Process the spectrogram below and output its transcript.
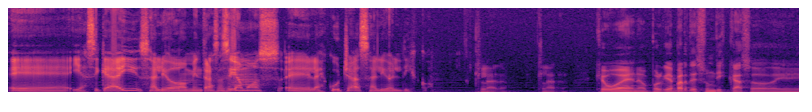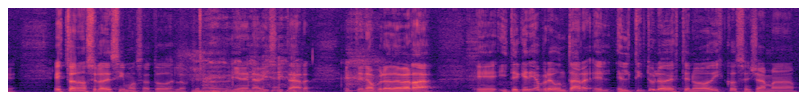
Eh, y así que ahí salió, mientras hacíamos eh, la escucha, salió el disco. Claro, claro. Qué bueno, porque aparte es un discazo. esto no se lo decimos a todos los que nos vienen a visitar. Este, no, pero de verdad. Eh, y te quería preguntar, el, el título de este nuevo disco se llama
